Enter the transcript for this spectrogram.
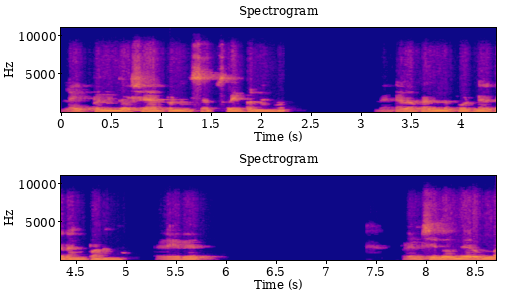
லைக் பண்ணுங்கள் ஷேர் பண்ணுங்கள் சப்ஸ்கிரைப் பண்ணுங்கள் இந்த கலவை கலந்து போட்டுன்னு இருக்கிறாங்க பாருங்கள் தெரியுது? ஃப்ரெண்ட்ஸ் இது வந்து ரொம்ப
